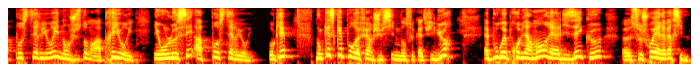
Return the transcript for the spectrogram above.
posteriori, non justement a priori. Et on le sait a posteriori. Donc qu'est-ce qu'elle pourrait faire Justine dans ce cas de figure? Elle pourrait premièrement réaliser que euh, ce choix est réversible.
